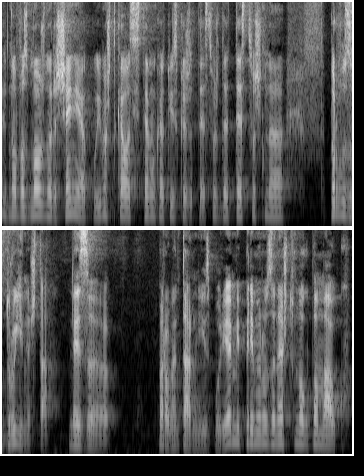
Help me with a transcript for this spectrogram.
едно възможно решение, ако имаш такава система, която искаш да тестваш, да я тестваш на първо за други неща, не за парламентарни избори, ами примерно за нещо много по-малко.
